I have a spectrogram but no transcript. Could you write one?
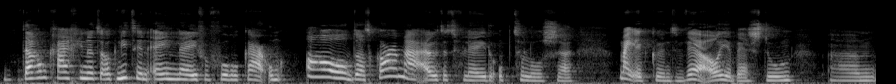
Daarom krijg je het ook niet in één leven voor elkaar om al dat karma uit het verleden op te lossen. Maar je kunt wel je best doen um,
